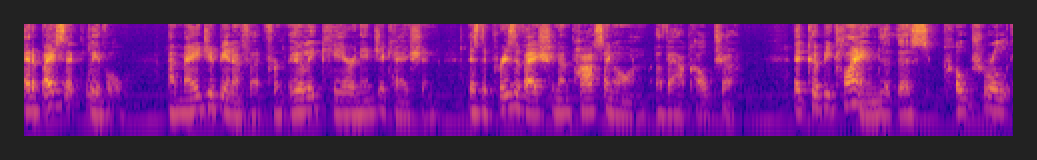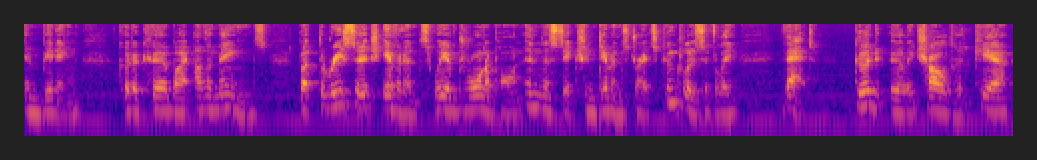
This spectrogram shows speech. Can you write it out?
At a basic level, a major benefit from early care and education is the preservation and passing on of our culture. It could be claimed that this cultural embedding could occur by other means, but the research evidence we have drawn upon in this section demonstrates conclusively that good early childhood care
